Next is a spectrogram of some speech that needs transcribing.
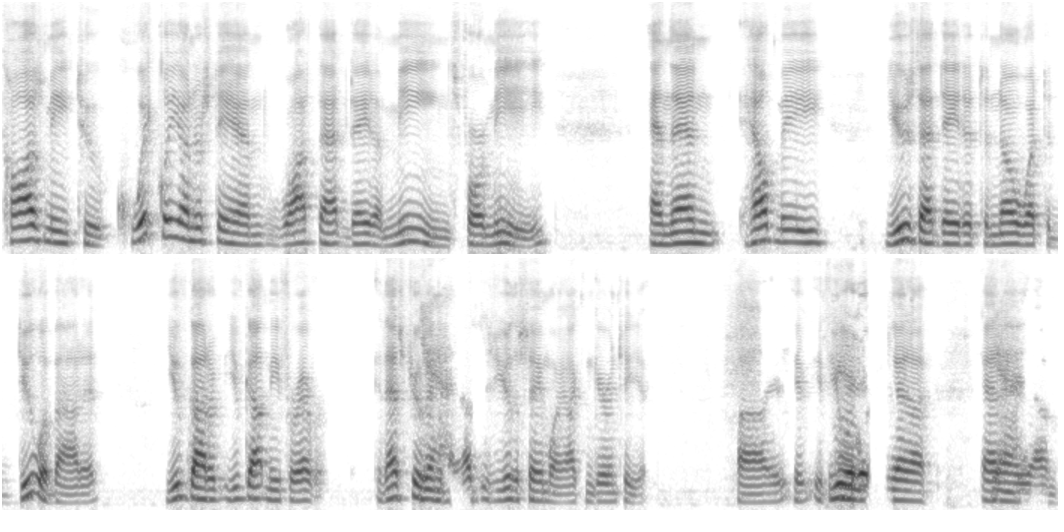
cause me to quickly understand what that data means for me and then help me use that data to know what to do about it, you've got to, you've got me forever. And that's true yeah. You're the same way. I can guarantee you. Uh, if, if you yeah. were looking at a, at yeah. a, um,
